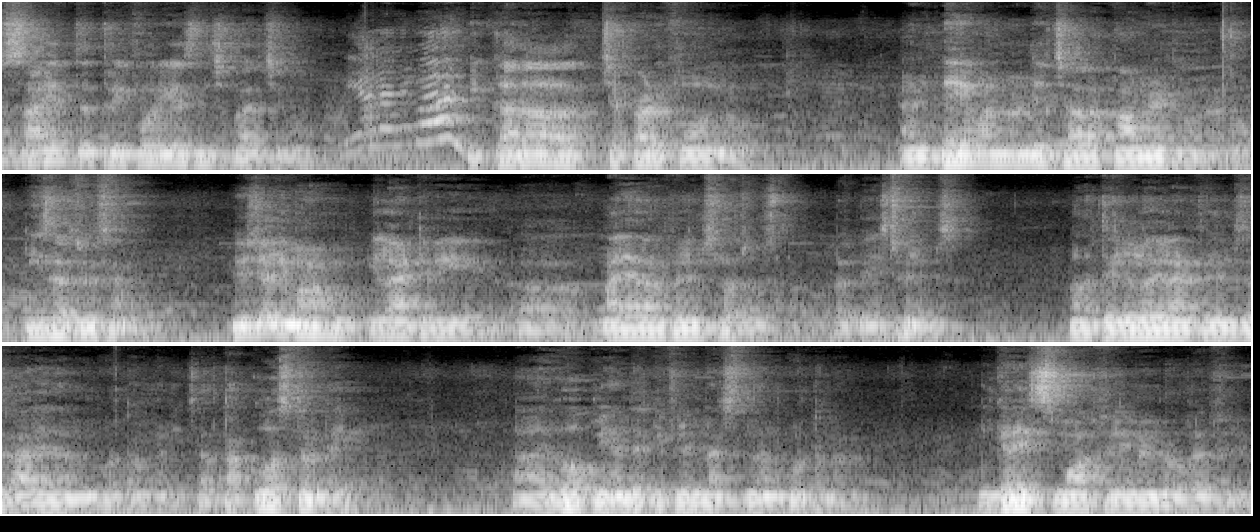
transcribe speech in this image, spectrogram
సాహిత్ త్రీ ఫోర్ ఇయర్స్ నుంచి పరిచయం. ఈ కథ చెప్పాడు ఫోన్లో. అండ్ డే వన్ నుండి చాలా కాన్ఫిడెంట్గా ఉన్నాడు. టీజర్ చూసాము యూజువల్లీ మనం ఇలాంటివి మలయాళం ఫిలిమ్స్లో చూస్తాం. బేస్డ్ ఫిలిమ్స్ మన తెలుగులో ఇలాంటి ఫిలిమ్స్ రాలేదని అనుకుంటాం కానీ చాలా తక్కువ వస్తుంటాయి. ఐ హోప్ మీ అందరికీ ఫిలిం నచ్చుతుంది అనుకుంటున్నాను. Film and rural film.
